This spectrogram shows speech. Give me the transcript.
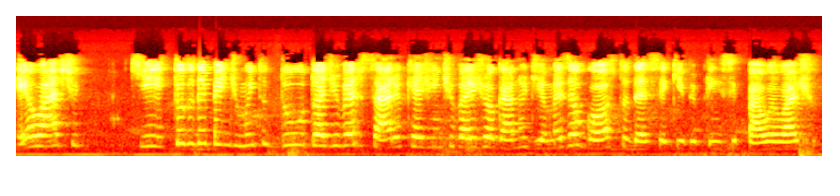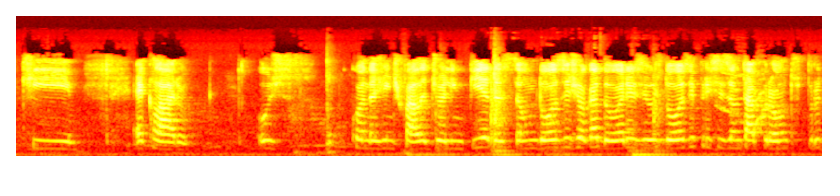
Eu acho que tudo depende muito do, do adversário que a gente vai jogar no dia. Mas eu gosto dessa equipe principal. Eu acho que, é claro, os, quando a gente fala de Olimpíadas, são 12 jogadores e os 12 precisam estar prontos para o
